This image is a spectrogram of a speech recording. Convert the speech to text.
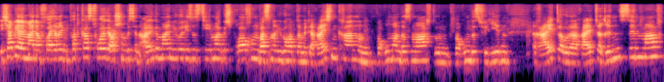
ich habe ja in meiner vorherigen Podcast-Folge auch schon ein bisschen allgemein über dieses Thema gesprochen, was man überhaupt damit erreichen kann und warum man das macht und warum das für jeden Reiter oder Reiterin Sinn macht.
